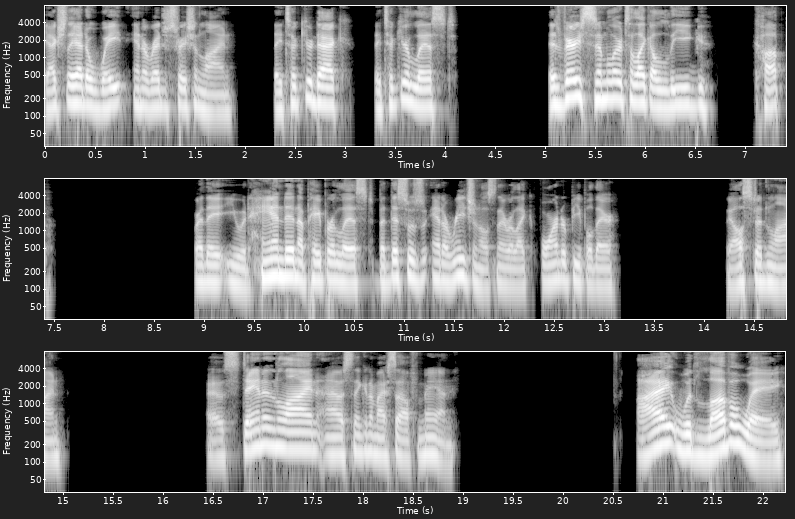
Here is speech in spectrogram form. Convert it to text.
You actually had to wait in a registration line. They took your deck, they took your list. It's very similar to like a league cup where they you would hand in a paper list, but this was at a regionals and there were like 400 people there. We all stood in line. I was standing in line and I was thinking to myself, man, I would love a way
